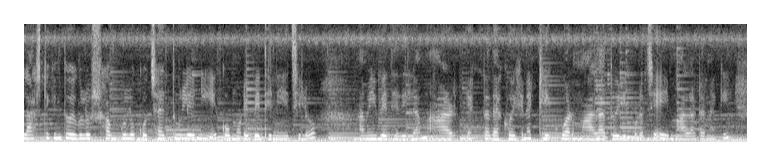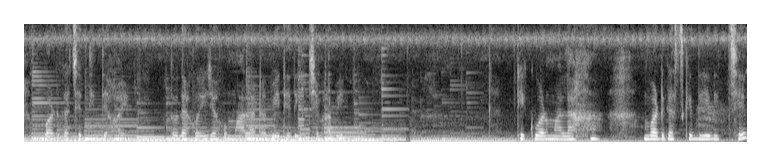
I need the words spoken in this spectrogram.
লাস্টে কিন্তু ওইগুলো সবগুলো কোছায় তুলে নিয়ে কোমরে বেঁধে নিয়েছিল। আমি বেঁধে দিলাম। আর একটা দেখো, এখানে ঠেকুয়ার মালা তৈরি করেছে। এই মালাটা নাকি বট গাছে দিতে হয়। তো দেখো, এই দেখো, মালাটা বেঁধে দিচ্ছে ভাবি। ঠেকুয়ার মালা বট গাছকে দিয়ে দিচ্ছে।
